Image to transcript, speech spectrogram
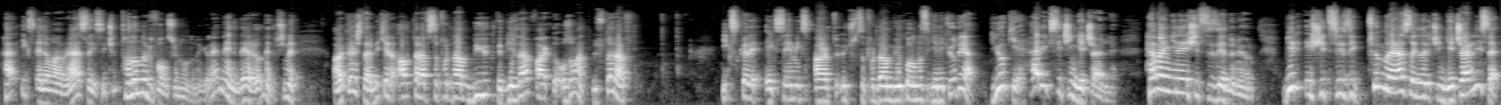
her x eleman reel sayısı için tanımlı bir fonksiyon olduğuna göre m'nin değer aralığı nedir? Şimdi arkadaşlar bir kere alt taraf sıfırdan büyük ve birden farklı. O zaman üst taraf x kare eksi mx artı 3 sıfırdan büyük olması gerekiyordu ya. Diyor ki her x için geçerli. Hemen yine eşitsizliğe dönüyorum. Bir eşitsizlik tüm reel sayılar için geçerliyse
